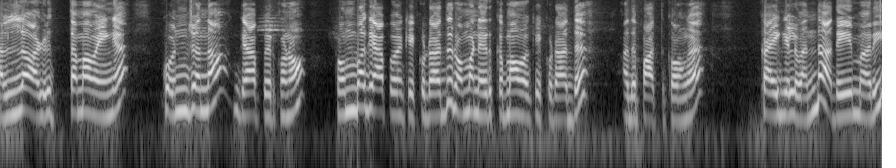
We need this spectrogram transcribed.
நல்லா அழுத்தமாக வைங்க. கொஞ்சம் தான் கேப் இருக்கணும். ரொம்ப கேப் வைக்கக்கூடாது ரொம்ப நெருக்கமாக வைக்கக்கூடாது. அதை பார்த்துக்கோங்க. கைகள் வந்து அதே மாதிரி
